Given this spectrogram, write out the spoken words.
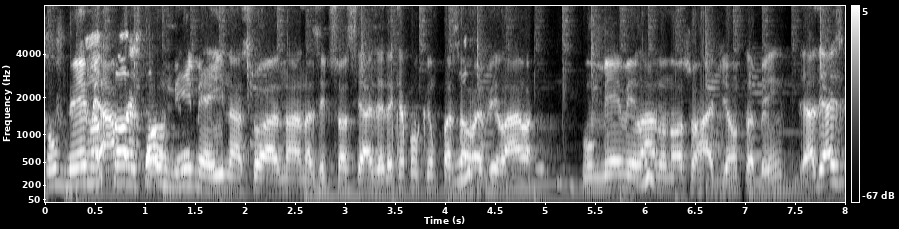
O meme, rapaz, tá um meme aí na sua, na, nas redes sociais. Aí daqui a pouquinho o pessoal vai ver lá o meme lá no nosso radião também. Aliás,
